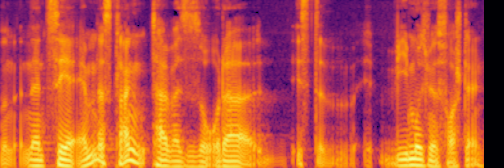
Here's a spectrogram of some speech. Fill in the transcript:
ein CRM? Das klang teilweise so. Oder ist, wie muss ich mir das vorstellen?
